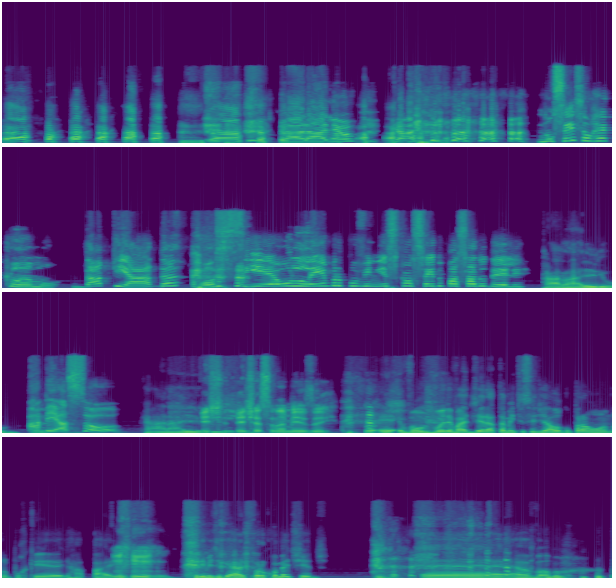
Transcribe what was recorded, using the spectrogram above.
Caralho. Cara... Não sei se eu reclamo da piada ou se eu lembro pro Vinícius que eu sei do passado dele. Caralho. Ameaçou. Caralho. Deixa, bicho. deixa essa na mesa aí. É, é, vou, vou levar diretamente esse diálogo pra ONU, porque, rapaz, crimes de guerra foram cometidos. É, vamos,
